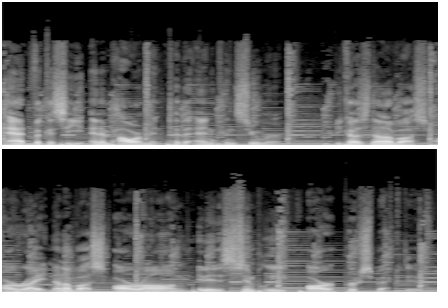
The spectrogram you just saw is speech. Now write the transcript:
advocacy, and empowerment to the end consumer. Because none of us are right, none of us are wrong. It is simply our perspective.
